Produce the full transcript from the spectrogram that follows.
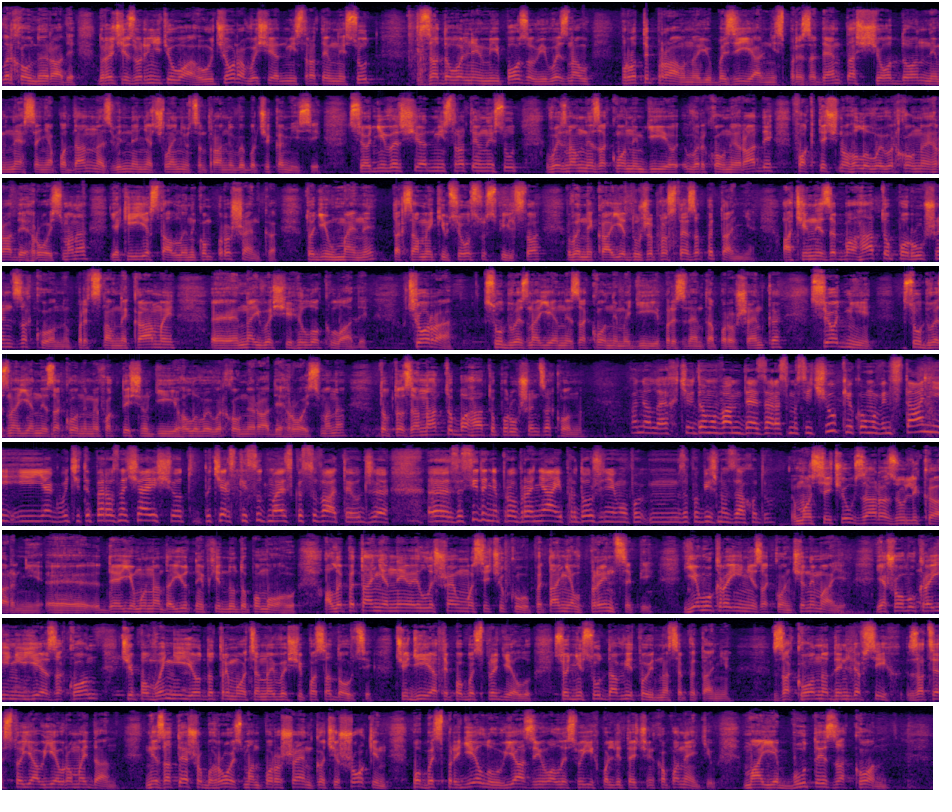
Верховної Ради. До речі, зверніть увагу, учора Вищий адміністративний суд задовольнив мій позов і визнав протиправною бездіяльність президента щодо невнесення подан на звільнення членів Центральної виборчої комісії. Сьогодні Вищий адміністративний суд визнав незаконним дії Верховної Ради, фактично голови Верховної Ради Гройсмана, який є ставленником Порошенка. Тоді в мене, так само як і всього суспільства, виникає дуже просте запитання: а чи не забагато порушень закону представниками е, найвищих гілок влади? Вчора. Суд визнає незаконними дії президента Порошенка. Сьогодні суд визнає незаконними фактично дії голови Верховної Ради Гройсмана. Тобто занадто багато порушень закону. Пане Олег, чи відомо вам, де зараз Мосійчук, якому він стані, і якби чи тепер означає, що Печерський суд має скасувати отже е, засідання про обрання і продовження йому по- запобіжного заходу? Мосійчук зараз у лікарні, е, де йому надають необхідну допомогу. Але питання не лише в Мосійчуку, питання в принципі. Є в Україні закон чи немає? Якщо в Україні є закон, чи повинні його дотримуватися найвищі посадовці, чи діяти по безпреділу? Сьогодні суд дав відповідь на це питання. Закон один для всіх. За це стояв Євромайдан. Не за те, щоб Гройсман, Порошенко чи Шокін по безпреділу ув'язнювали своїх політичних опонентів. Має бути закон.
